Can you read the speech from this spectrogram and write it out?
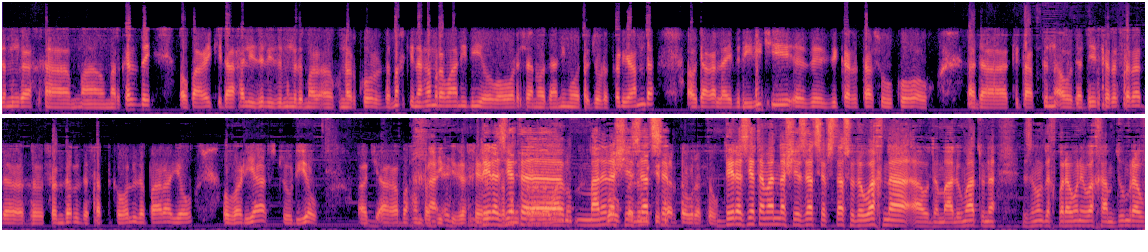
زمونږ مرکز دی او پاره کې د حلي ځلې زمونږ د هنرکور د مخکې نه هم روان دي او ورشان ودانی مو ته جوړ کړی هم ده او دغه لایبرری چې زه ذکر تاسو کو او دا کتابتون او د دې سره سره د سندرو د ثبت کولو لپاره یو وړیا سټوډیو چې هغه به هم په دې کې ذخیره ډیره زیاته مننه شیزات صاحب ډیره زیاته مننه شیزات صاحب تاسو د وخت نه او د معلوماتو نه زموږ د خبرونه وخت هم دومره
